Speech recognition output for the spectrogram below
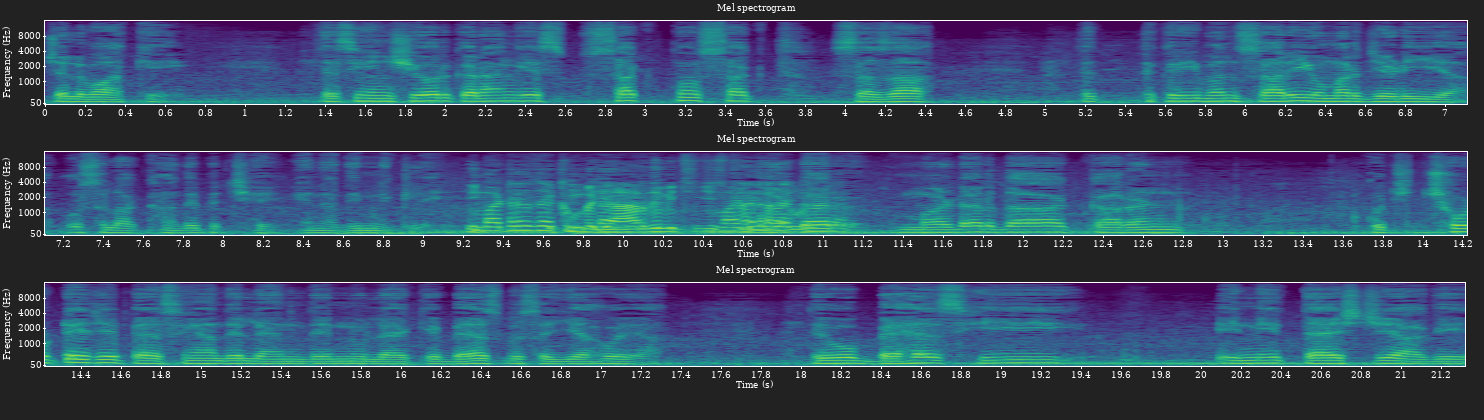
ਚਲਵਾ ਕੇ ਤੇ ਅਸੀਂ ਇਨਸ਼ੋਰ ਕਰਾਂਗੇ ਸਖਤ ਤੋਂ ਸਖਤ ਸਜ਼ਾ ਤੇ ਤਕਰੀਬਨ ਸਾਰੀ ਉਮਰ ਜਿਹੜੀ ਆ ਉਸ ਲਾਖਾਂ ਦੇ ਪਿੱਛੇ ਇਹਨਾਂ ਦੀ ਨਿਕਲੇ ਮਰਡਰ ਦਾ ਇੱਕ ਬਾਜ਼ਾਰ? ਦੇ ਵਿੱਚ ਜਿਸ ਤਰ੍ਹਾਂ ਮਰਡਰ ਦਾ ਮਰਡਰ ਮਰਡਰ ਦਾ ਕਾਰਨ ਕੁਝ ਛੋਟੇ ਜਿਹੇ ਪੈਸਿਆਂ ਦੇ ਲੈਣ ਦੇਣ ਨੂੰ ਲੈ ਕੇ ਬਹਿਸ ਬਸਈਆ ਹੋਇਆ ਤੇ ਉਹ ਬਹਿਸ ਹੀ ਇੰਨੀ ਤੈਸ਼ 'ਚ ਆ ਗਏ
